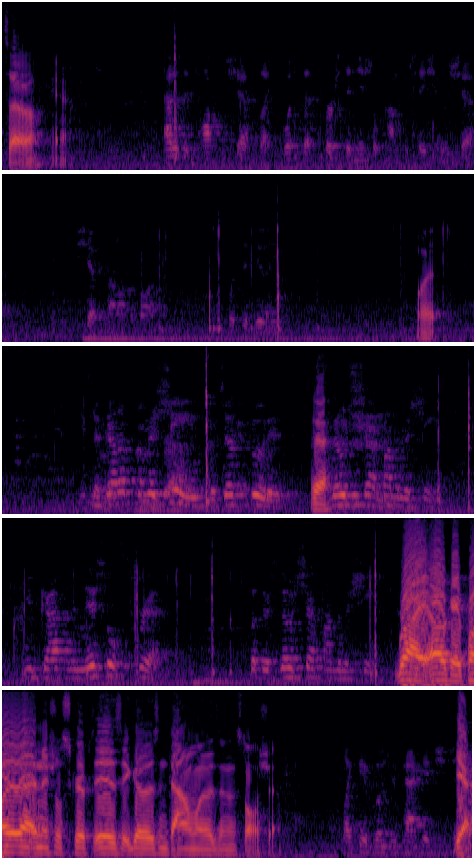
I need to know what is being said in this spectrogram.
So yeah. How does it talk to Chef? Like, what's that first initial conversation with Chef? Chef's not on the box. What's it doing? What? You said You've got a, a machine that just booted. Yeah. There's no Chef on the machine. You've got an initial script, but there's no Chef on the machine. Right, okay, part of that initial script is it goes and downloads and installs Chef. The Ubuntu package? Yeah,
